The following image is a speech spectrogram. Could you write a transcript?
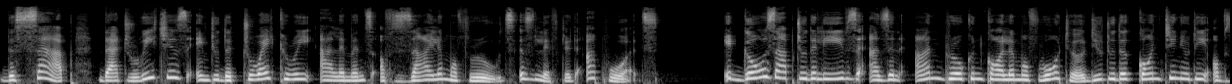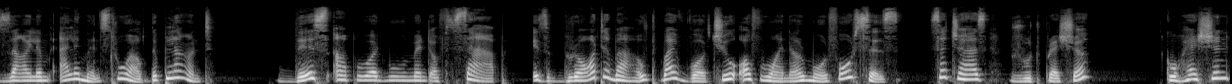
The sap that reaches into the tracheary elements of xylem of roots is lifted upwards. It goes up to the leaves as an unbroken column of water due to the continuity of xylem elements throughout the plant. This upward movement of sap is brought about by virtue of one or more forces such as root pressure, cohesion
